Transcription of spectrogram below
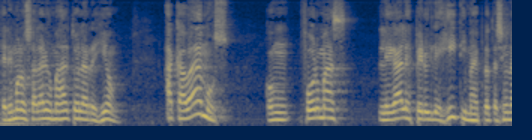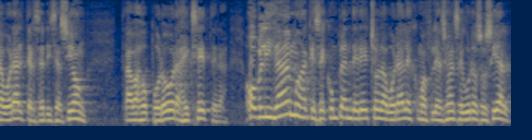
Tenemos los salarios más altos de la región. Acabamos con formas legales pero ilegítimas de explotación laboral, tercerización, trabajo por horas, etcétera. Obligamos a que se cumplan derechos laborales como afiliación al Seguro Social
